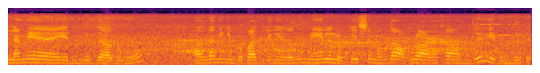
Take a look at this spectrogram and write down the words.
எல்லாமே இருந்தது அதுவும். அதுதான் நீங்கள் இப்போ பார்த்துட்டீங்க இது வந்து மேலே லொக்கேஷன் வந்து அவ்வளோ அழகாக வந்து இருந்தது.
